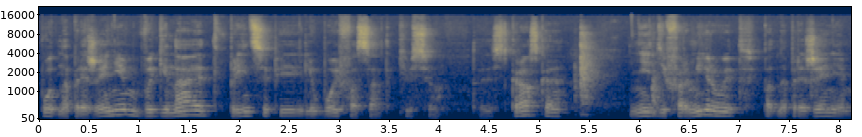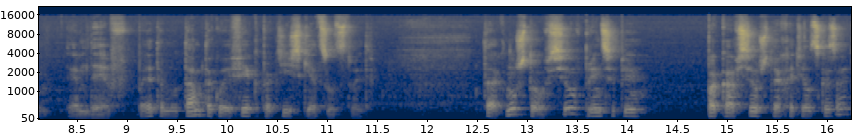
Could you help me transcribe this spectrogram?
под напряжением выгинает в принципе любой фасад. И все. То есть краска не деформирует под напряжением МДФ. Поэтому там такой эффект практически отсутствует. Так, ну что, все, в принципе, пока все, что я хотел сказать.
